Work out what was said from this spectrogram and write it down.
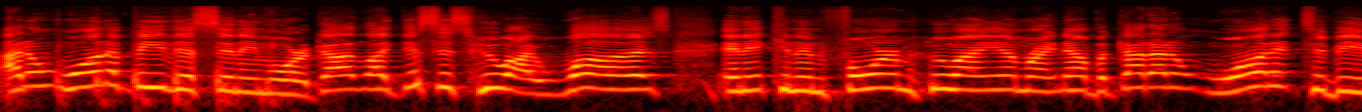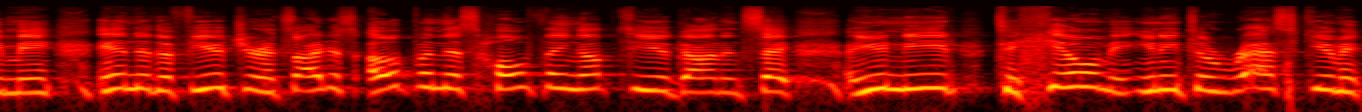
I don't want to be this anymore. God, like, this is who I was, and it can inform who I am right now. But God, I don't want it to be me into the future. And so I just open this whole thing up to you, God, and say, You need to heal me. You need to rescue me.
